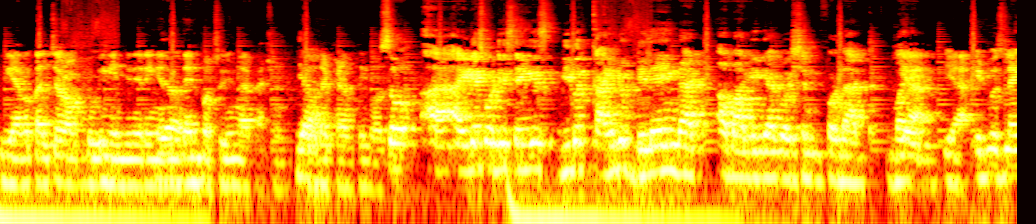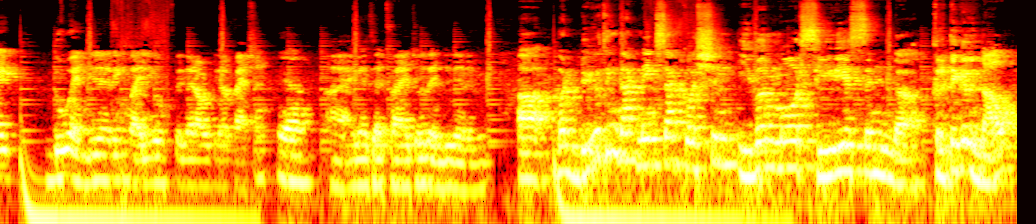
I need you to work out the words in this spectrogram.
we have a culture of doing engineering and Yeah. then pursuing our passion. Yeah. So that kind of thing. Also. So I I guess what you're saying is we were kind of delaying that ab aage question for that. while- yeah, yeah, it was like do engineering while you figure out your passion. Yeah. Uh, I guess that's why I chose engineering. Uh, but do you think that makes that question even more serious and uh, critical now?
